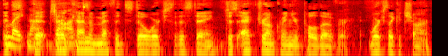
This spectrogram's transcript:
It's- late night that, jaunt. that kind of method still works to this day. Just act drunk when you're pulled over. Works like a charm.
